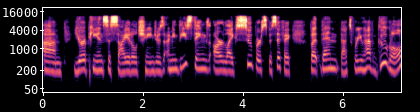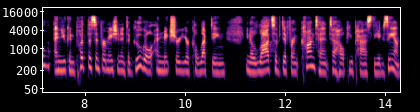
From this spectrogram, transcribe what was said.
um, European societal changes. I mean, these things are like super specific, but then that's where you have Google and you can put this information into Google and make sure you're collecting, you know, lots of different content to help you pass the exam.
